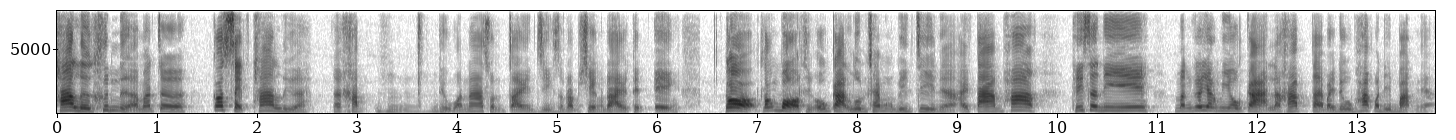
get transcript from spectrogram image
ท่าเรือขึ้นเหนือมาเจอก็เสร็จท่าเรือ นะครับถือว่าน่าสนใจจริงๆสำหรับเชียงรายยูไนเต็ดเอง ก็ต้องบอกถึงโอกาสลุ้นแชมป์ของ BG เนี่ยไอ้ตามภาคทฤษฎีมันก็ยังมีโอกาสแหล้วครับ แต่ไปดูภาคปฏิบัติเนี่ย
